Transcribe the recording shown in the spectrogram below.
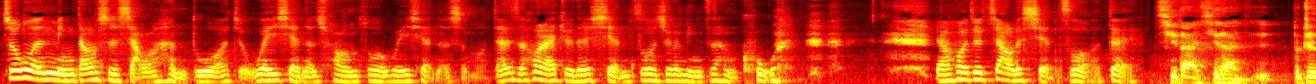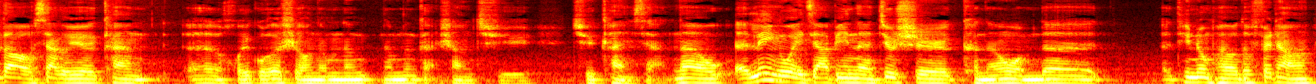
中文名当时想了很多，就危险的创作、危险的什么。但是后来觉得“显作”这个名字很酷，然后就叫了“显作”。对，期待期待，不知道下个月看呃回国的时候能不能能不能赶上去去看一下。那呃另一位嘉宾呢，就是可能我们的呃听众朋友都非常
